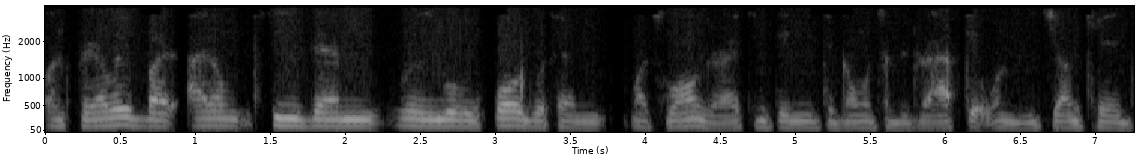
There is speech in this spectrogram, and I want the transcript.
unfairly, but I don't see them really moving forward with him much longer. I think they need to go into the draft, get one of these young kids,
